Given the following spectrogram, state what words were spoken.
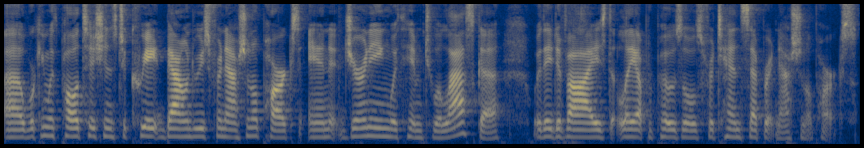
uh, working with politicians to create boundaries for national parks and journeying with him to Alaska, where they devised layout proposals for 10 separate national parks.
